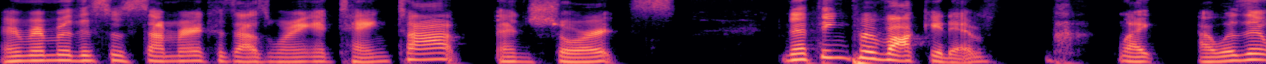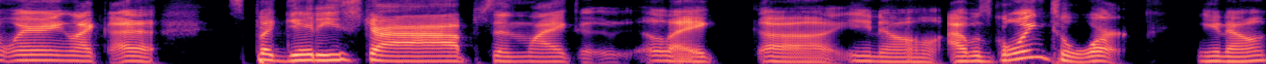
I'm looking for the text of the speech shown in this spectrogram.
I remember this was summer because i was wearing a tank top and shorts. Nothing provocative like i wasn't wearing like a spaghetti straps and like uh, like uh you know i was going to work you know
